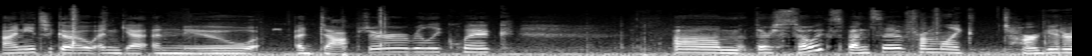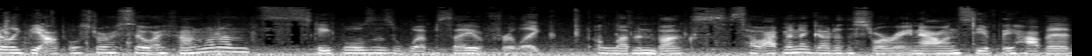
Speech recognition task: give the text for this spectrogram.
I need to go and get a new adapter really quick. Um, they're so expensive from like Target or like the Apple store. So I found one on Staples' website for like 11 bucks. So I'm gonna go to the store right now and see if they have it.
